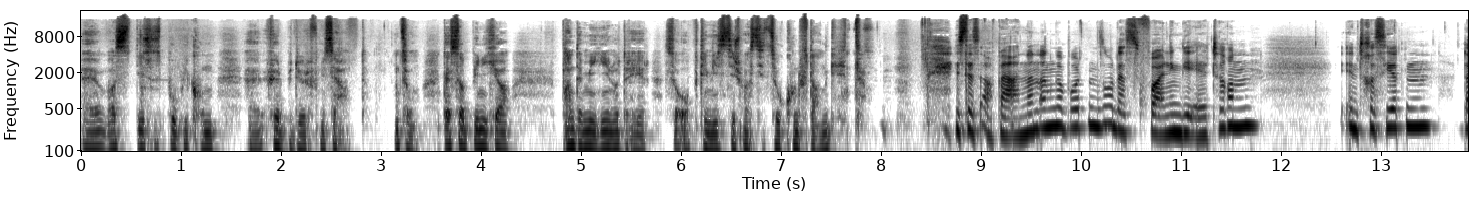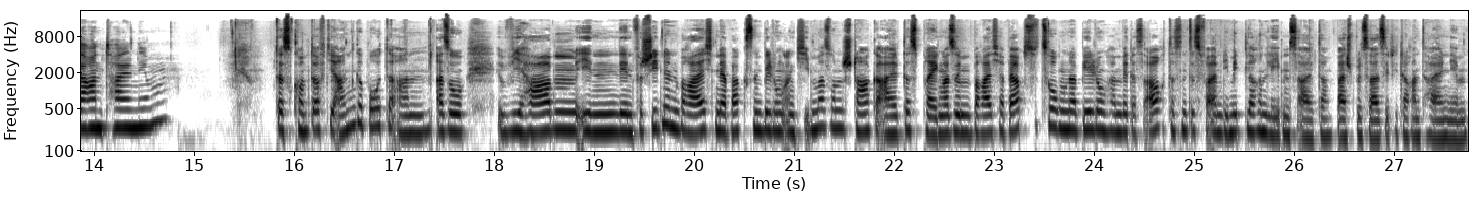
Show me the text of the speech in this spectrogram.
Äh, was dieses Publikum für Bedürfnisse hat. Und so. Deshalb bin ich ja Pandemie hin oder her so optimistisch, was die Zukunft angeht. Ist das auch bei anderen Angeboten so, dass vor allen Dingen die älteren Interessierten daran teilnehmen? Das kommt auf die Angebote an. Also wir haben in den verschiedenen Bereichen der Erwachsenenbildung eigentlich immer so eine starke Altersprägung. Also im Bereich erwerbsbezogener Bildung haben wir das auch. Das sind es vor allem die mittleren Lebensalter beispielsweise, die daran teilnehmen.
